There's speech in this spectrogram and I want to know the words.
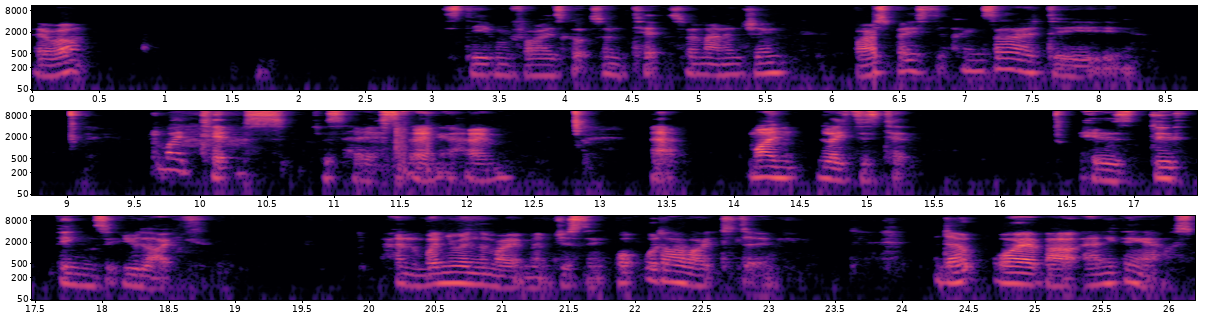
there are. Stephen Fry's got some tips for managing virus-based anxiety. What are my tips just staying at home? Now, my latest tip is do things that you like. And when you're in the moment, just think, what would I like to do? Don't worry about anything else.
